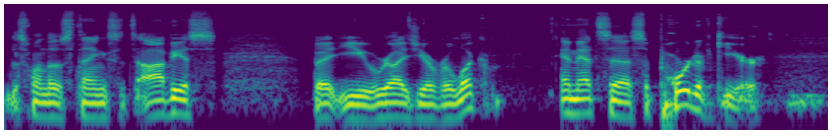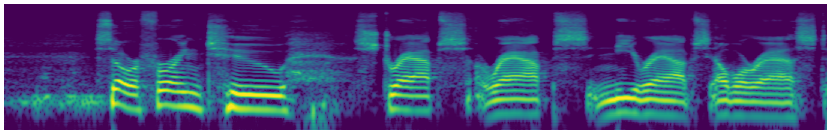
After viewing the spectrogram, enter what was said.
It's one of those things. It's obvious, but you realize you overlook, and that's uh, supportive gear. So, referring to straps, wraps, knee wraps, elbow rest,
